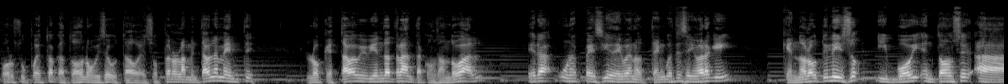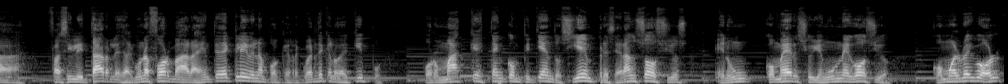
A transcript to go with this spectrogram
Por supuesto que a todos nos hubiese gustado eso, pero lamentablemente lo que estaba viviendo Atlanta con Sandoval era una especie de, bueno, tengo este señor aquí que no lo utilizo y voy entonces a facilitarles de alguna forma a la gente de Cleveland, porque recuerde que los equipos, por más que estén compitiendo, siempre serán socios en un comercio y en un negocio como el béisbol,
